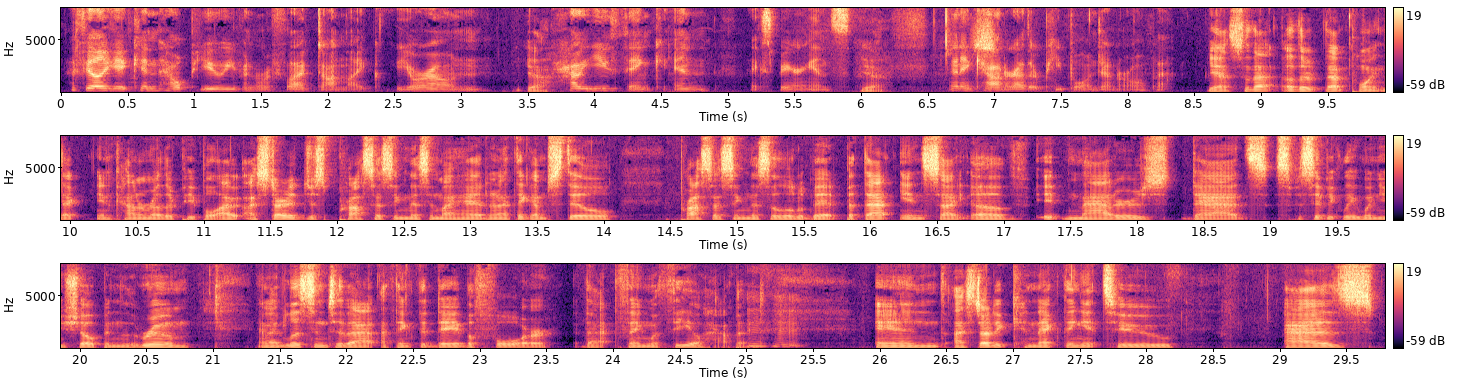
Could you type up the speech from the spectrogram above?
I feel like it can help you even reflect on like your own yeah, how you think and experience yeah, and encounter other people in general. But yeah. So that other that point that encounter other people, I, I started just processing this in my head, and I think I'm still processing this a little bit. But that insight of it matters, dads, specifically when you show up in the room, and I listened to that. I think the day before that thing with Theo happened, mm-hmm. and I started connecting it to as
